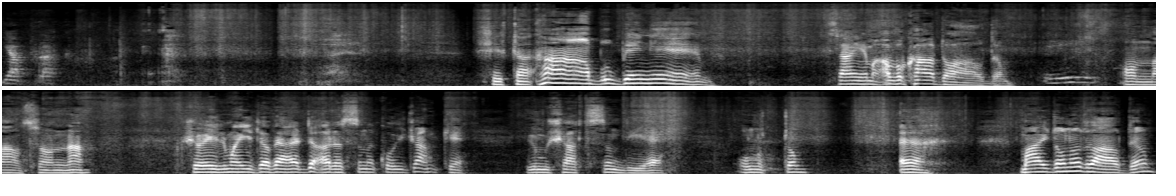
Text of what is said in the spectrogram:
Yaprak. Şeftali. Ha bu benim. Sen yeme avokado aldım. İyi. Ondan sonra şu elmayı da verdi arasına koyacağım ki yumuşatsın diye. Unuttum. Eh, maydanoz aldım.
